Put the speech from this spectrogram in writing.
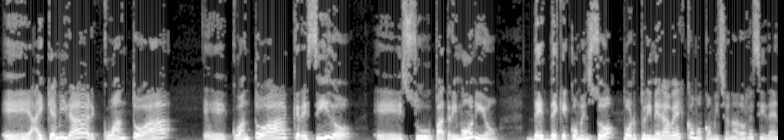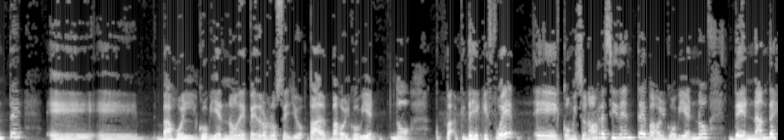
eh, hay que mirar cuánto ha eh, cuánto ha crecido eh, su patrimonio desde que comenzó por primera vez como comisionado residente eh, eh, bajo el gobierno de Pedro Rosselló, pa- bajo el gobierno, no, pa- desde que fue eh, comisionado residente bajo el gobierno de Hernández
